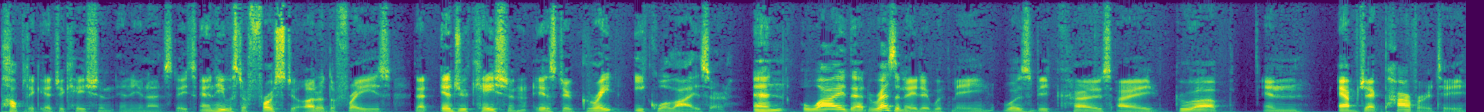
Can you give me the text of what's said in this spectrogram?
public education in the United States. And he was the first to utter the phrase that education is the great equalizer. And why that resonated with me was because I grew up in abject poverty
